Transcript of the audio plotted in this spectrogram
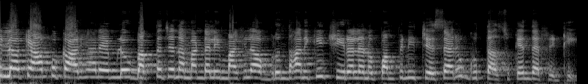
జిల్లా క్యాంపు కార్యాలయంలో భక్తజన మండలి మహిళా బృందానికి చీరలను పంపిణీ చేశారు గుత్తా సుఖేందర్ రెడ్డి.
